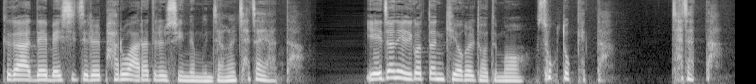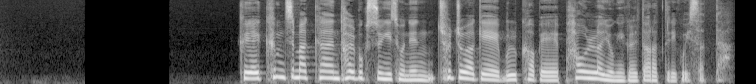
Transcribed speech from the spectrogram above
그가 내 메시지를 바로 알아들을 수 있는 문장을 찾아야 한다. 예전에 읽었던 기억을 더듬어 속독했다. 찾았다. 그의 큼지막한 털북숭이 손은 초조하게 물컵에 파울러 용액을 떨어뜨리고 있었다.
